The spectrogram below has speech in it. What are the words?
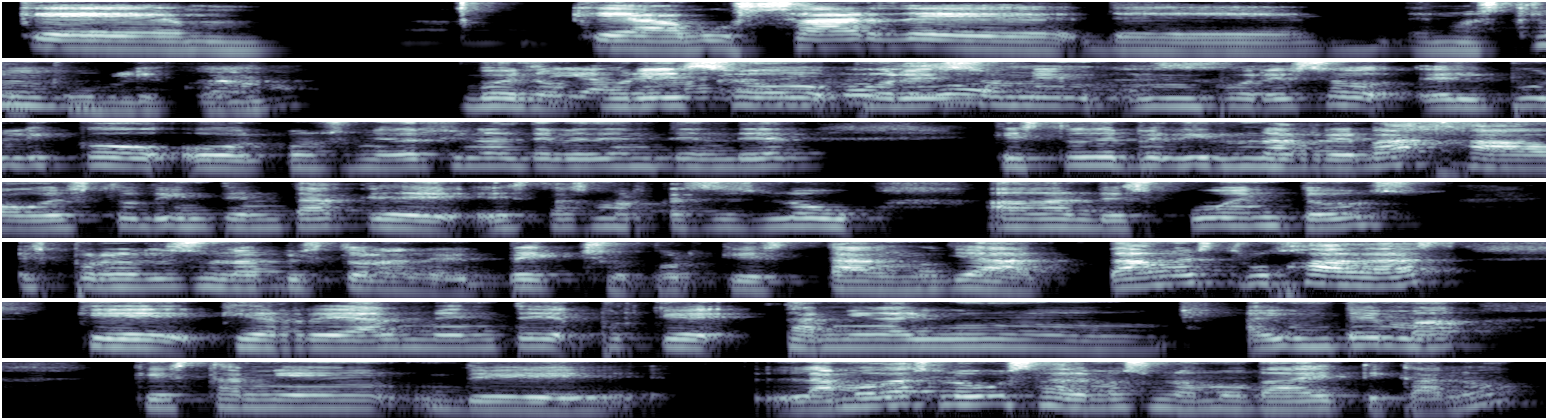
que, que abusar de, nuestro público. ¿no? Bueno, por, eso, por, eso mm, por eso el público o el consumidor final debe de entender que esto de pedir una rebaja o esto de intentar que estas marcas slow hagan descuentos es ponerles una pistola en el pecho, porque están ya tan estrujadas que, realmente, porque también hay un, hay un tema que es también de... La moda slow es además una moda ética, ¿no?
